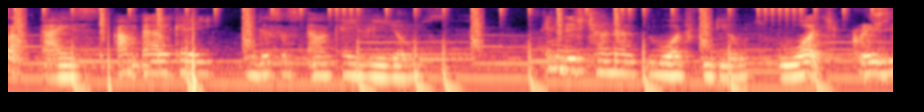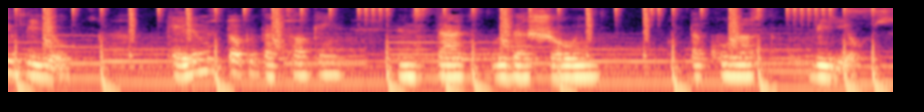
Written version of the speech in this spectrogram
up guys, I'm LK and this is LK Videos. In this channel we watch videos, we watch crazy videos. Okay, let me stop with the talking and start with the showing of the coolest videos.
